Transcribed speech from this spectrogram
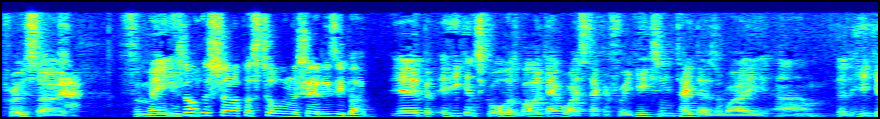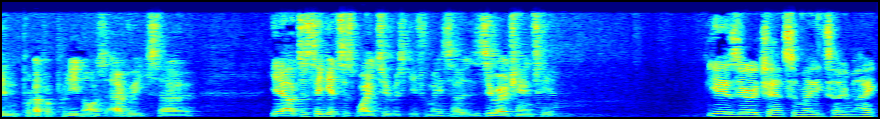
Preuss. So for me, he's not the sharpest tool in the shed, is he, bud? Yeah, but he can score as well. He gave away a stack of free kicks, and you take those away, um, that he can put up a pretty nice average. So yeah, I just think it's just way too risky for me. So zero chance here. Yeah, zero chance for me too, mate.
